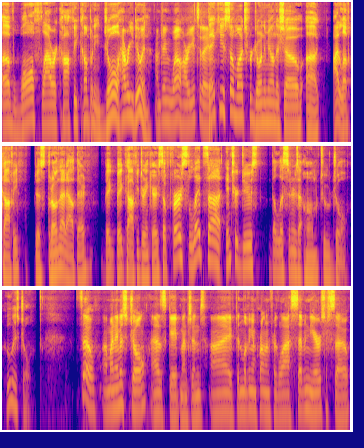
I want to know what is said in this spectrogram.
of Wallflower Coffee Company. Joël, how are you doing? I'm doing well. How are you today? Thank you so much for joining me on the show. Uh, I love coffee. Just throwing that out there. Big, big coffee drinker. So first, let's uh, introduce the listeners at home to Joël. Who is Joël? So, uh, my name is Joël, as Gabe mentioned. I've been living in Portland for the last seven years or so.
